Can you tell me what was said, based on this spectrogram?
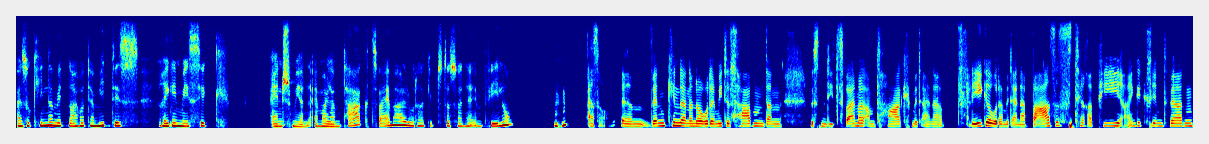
Also Kinder mit Neurodermitis regelmäßig einschmieren, einmal am Tag, zweimal oder gibt es da so eine Empfehlung? Mhm. Also, ähm, wenn Kinder eine Neurodermitis haben, dann müssen die zweimal am Tag mit einer Pflege oder mit einer Basistherapie eingecremt werden.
